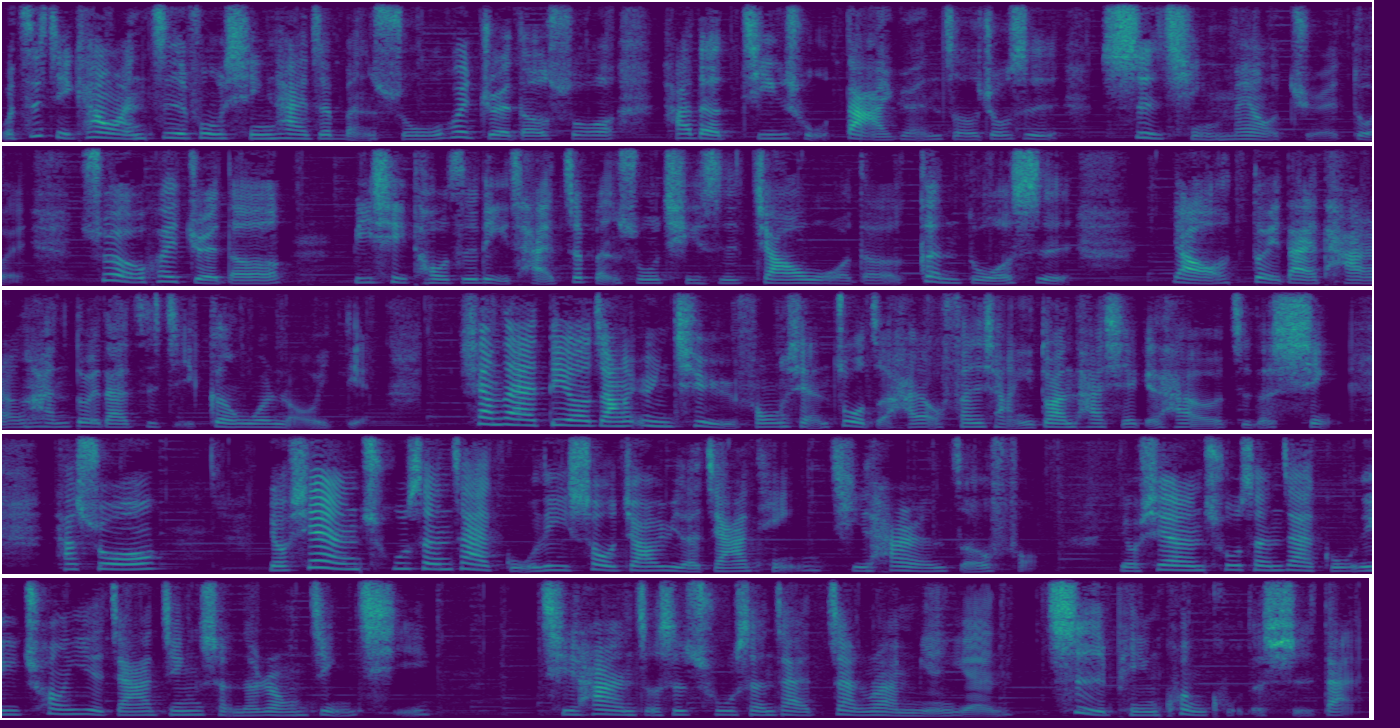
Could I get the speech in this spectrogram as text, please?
我自己看完《致富心态》这本书，会觉得说它的基础大原则就是事情没有绝对，所以我会觉得比起投资理财这本书，其实教我的更多是要对待他人和对待自己更温柔一点。像在第二章《运气与风险》，作者还有分享一段他写给他儿子的信。他说：“有些人出生在鼓励受教育的家庭，其他人则否；有些人出生在鼓励创业家精神的荣景期，其他人则是出生在战乱绵延、赤贫困苦的时代。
